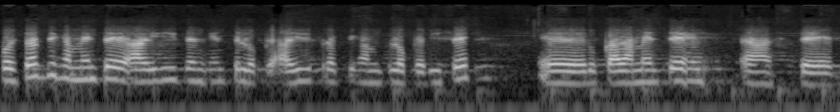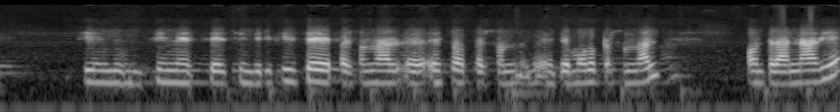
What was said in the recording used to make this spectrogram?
pues prácticamente ahí pendiente lo que ahí prácticamente lo que dice eh, educadamente este sin sin este sin dirigirse personal eh, esto de modo personal contra nadie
